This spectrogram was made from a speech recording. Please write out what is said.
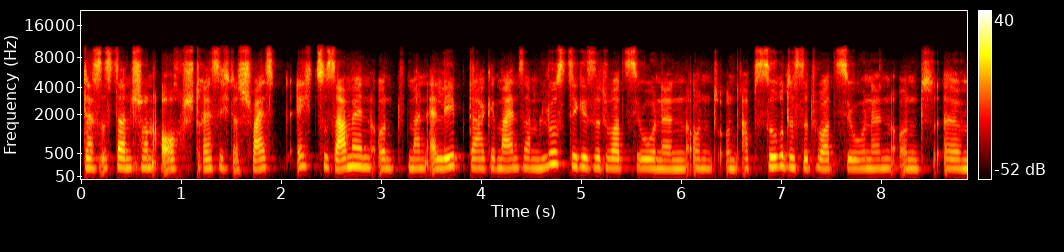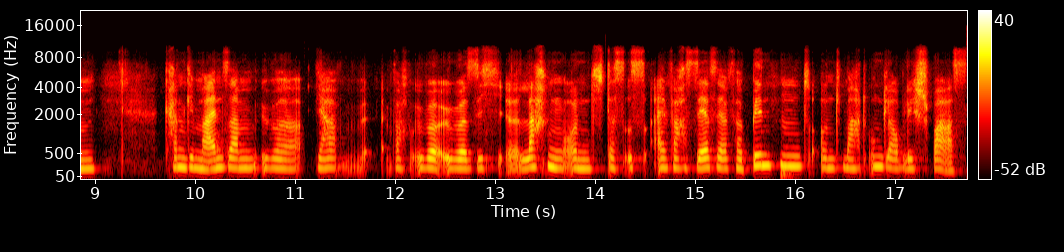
das ist dann schon auch stressig. Das schweißt echt zusammen und man erlebt da gemeinsam lustige Situationen und, und absurde Situationen und ähm, kann gemeinsam über, ja, einfach über, über sich äh, lachen und das ist einfach sehr, sehr verbindend und macht unglaublich Spaß.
